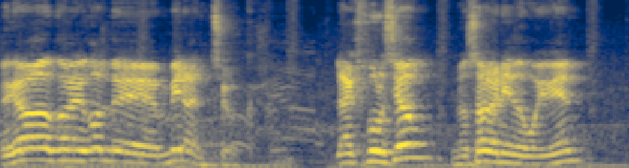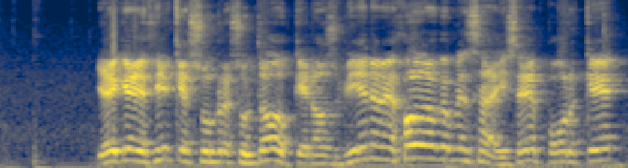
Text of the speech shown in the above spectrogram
He acabado con el gol de Miranchuk. La expulsión nos ha venido muy bien. Y hay que decir que es un resultado que nos viene mejor de lo que pensáis, ¿eh? Porque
